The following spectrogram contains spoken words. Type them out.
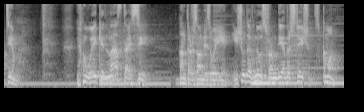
Artyom. Awake at last, I see. Hunter's on his way in. He should have news from the other stations. Come on.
